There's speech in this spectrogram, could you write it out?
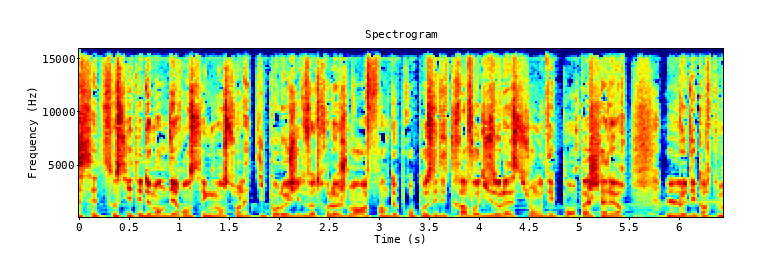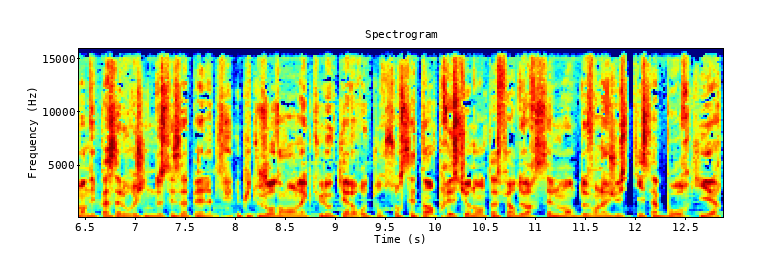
Cette société demande des renseignements sur la typologie de votre logement afin de proposer des travaux d'isolation ou des pompes à chaleur. Le département n'est pas à l'origine de ces appels. Et puis toujours dans l'actu locale, retour sur cette impressionnante affaire de harcèlement devant la justice à Bourg hier.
